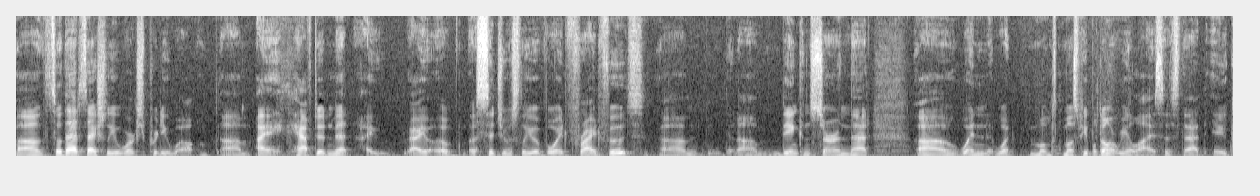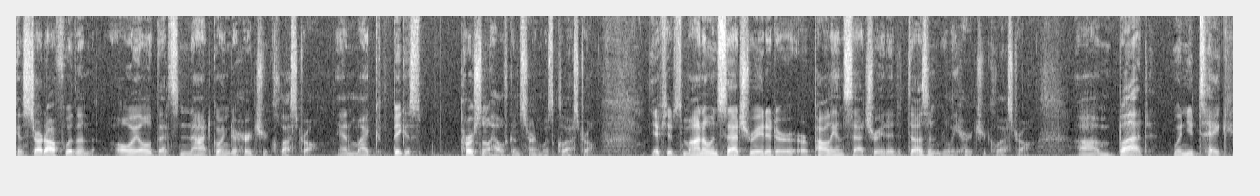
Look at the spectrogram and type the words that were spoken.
uh, so that's actually works pretty well. Um, I have to admit, I, I uh, assiduously avoid fried foods, um, um, being concerned that uh, when what most, most people don't realize is that you can start off with an oil that's not going to hurt your cholesterol. And my c- biggest personal health concern was cholesterol. If it's monounsaturated or, or polyunsaturated, it doesn't really hurt your cholesterol. Um, but when you take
